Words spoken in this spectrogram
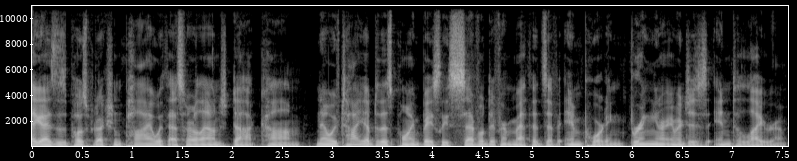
Hey guys, this is Post Production Pye with SLRLounge.com. Now we've taught you up to this point basically several different methods of importing, bringing our images into Lightroom.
